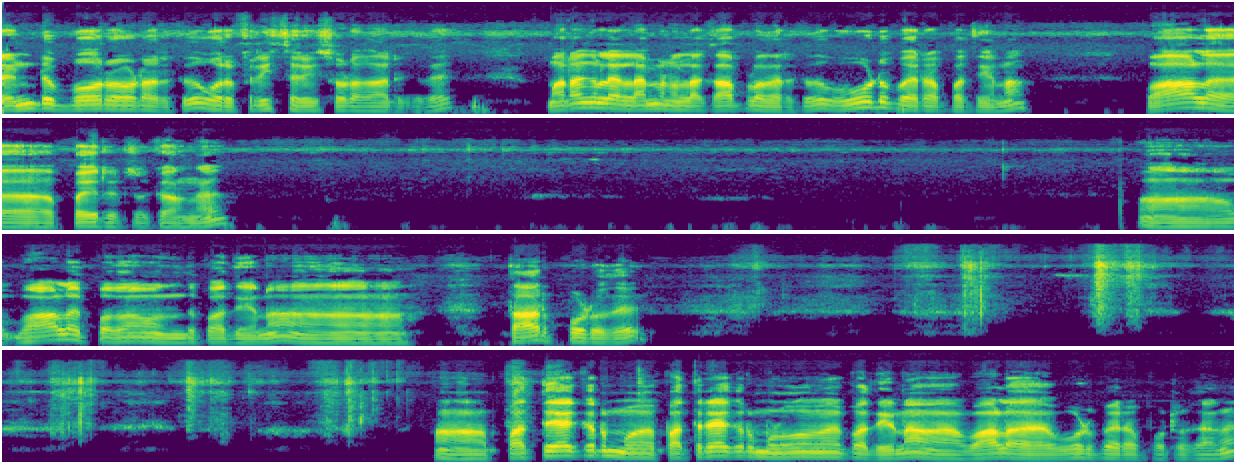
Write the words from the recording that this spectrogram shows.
ரெண்டு போரோடு இருக்குது. ஒரு ஃப்ரீ சர்வீஸோடு தான் இருக்குது. மரங்கள் எல்லாமே நல்லா காப்பில் தான் இருக்குது. ஊடு பயிராக பார்த்தீங்கன்னா வாழை பயிரிட்டிருக்காங்க. வாழை இப்போ தான் வந்து பார்த்திங்கன்னா தார் போடுது. பத்து ஏக்கர் மு பத்தரை ஏக்கர் முழுவதுமே பார்த்தீங்கன்னா வாழை ஊடு பயிராக போட்டிருக்காங்க.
